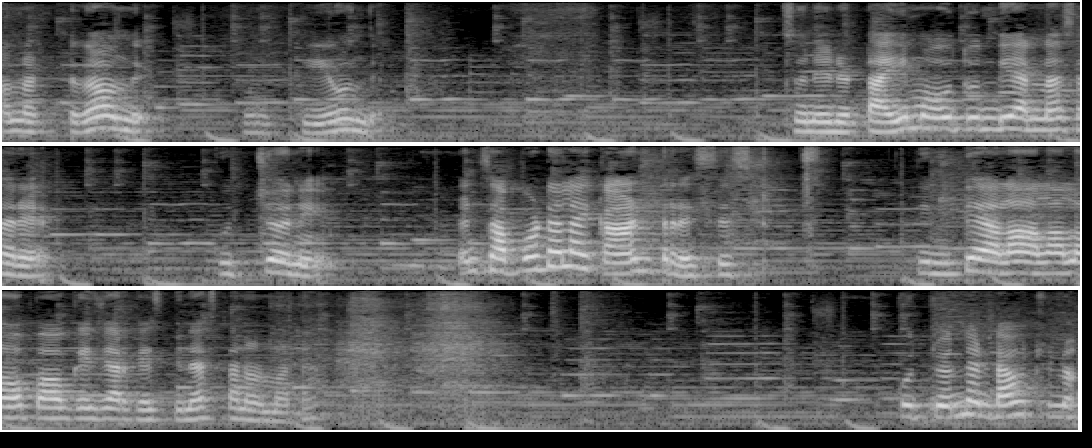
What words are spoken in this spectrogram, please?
అన్నట్టుగా ఉంది. తీయ ఉంది సో నేను టైం అవుతుంది అన్నా సరే కూర్చొని. And sapota like can't resist తింటే అలా అలా లో పావు కేజీ అర కేజీ తినేస్తాను అనమాట కూర్చొని తింటా కూర్చున్నా.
